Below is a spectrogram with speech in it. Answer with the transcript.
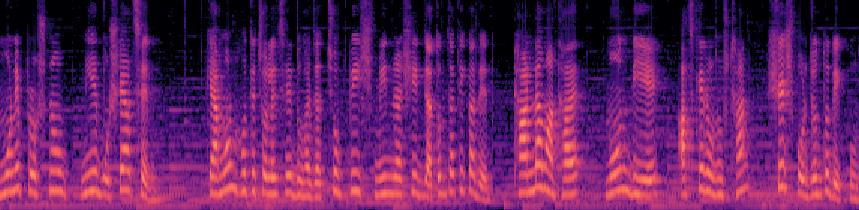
মনে প্রশ্ন নিয়ে বসে আছেন, কেমন হতে চলেছে দু মীন রাশির জাতক জাতিকাদের? ঠান্ডা মাথায় মন দিয়ে আজকের অনুষ্ঠান শেষ পর্যন্ত দেখুন।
